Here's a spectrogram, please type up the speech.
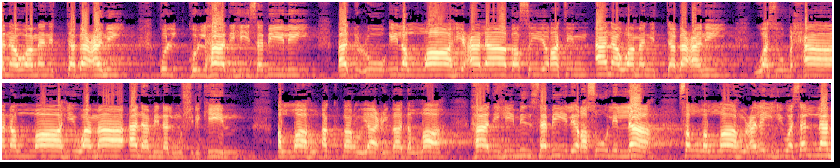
أنا ومن اتبعني. قل, قل هذه سبيلي. أدعو إلى الله على بصيرة أنا ومن اتبعني. وسبحان الله وما أنا من المشركين. الله أكبر يا عباد الله. هذه من سبيل رسول الله صلى الله عليه وسلم.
